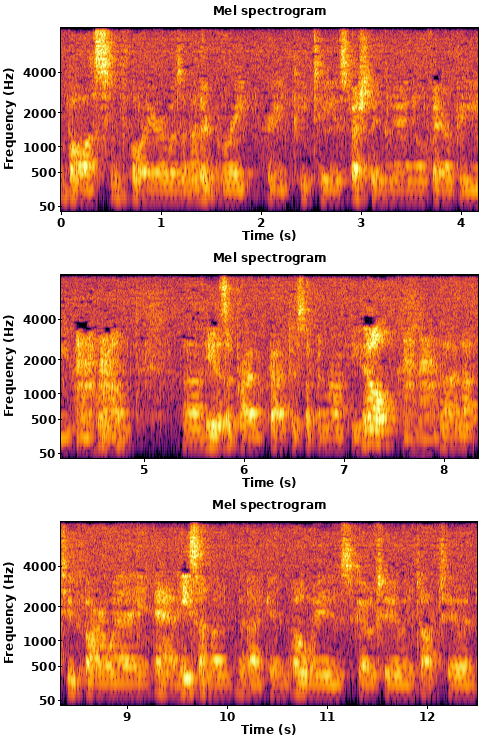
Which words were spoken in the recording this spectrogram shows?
boss employer was another great great PT, especially in the manual therapy Mhm. realm. Uh, he has a private practice up in Rocky Hill, hmm uh, not too far away, and he's someone that I can always go to and talk to. And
